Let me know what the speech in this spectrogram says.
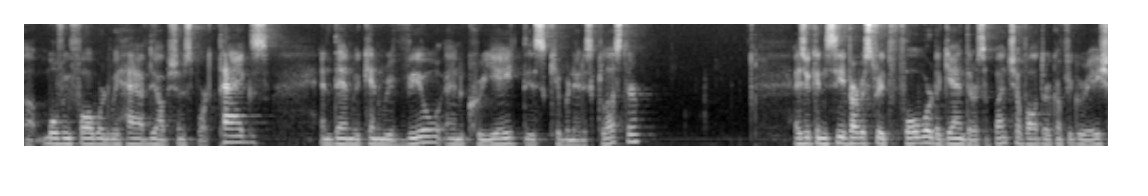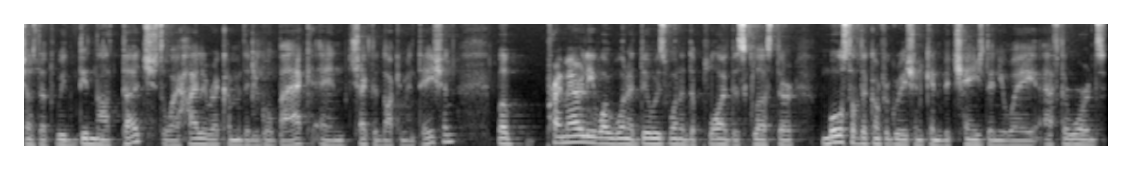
uh, moving forward. We have the options for tags, and then we can review and create this Kubernetes cluster. As you can see, very straightforward. Again, there's a bunch of other configurations that we did not touch, so I highly recommend that you go back and check the documentation. But primarily what we want to do is want to deploy this cluster. Most of the configuration can be changed anyway afterwards.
